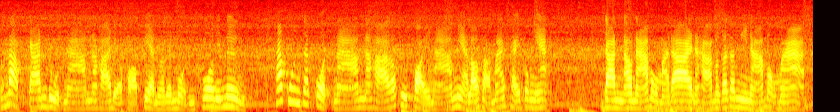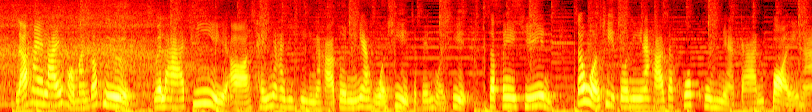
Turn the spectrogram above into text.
ำหรับการดูดน้ำนะคะ เดี๋ยวขอเปลี่ยนมาเป็นโหมด Eco นิดนึง ถ้าคุณจะกดน้ำนะคะ ก็คือปล่อยน้ำเนี่ยเราสามารถใช้ตรงเนี้ยดันเอาน้ำออกมาได้นะคะ มันก็จะมีน้ำออกมา แล้วไฮไลท์ของมันก็คือ เวลาที่ใช้งานจริงๆนะคะ ตัวนี้เนี่ยหัวฉีดจะเป็นหัวฉีดสเปรย์คีนเจ้าหัวฉีดตัวนี้นะคะ จะควบคุมเนี่ยการปล่อยนะ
